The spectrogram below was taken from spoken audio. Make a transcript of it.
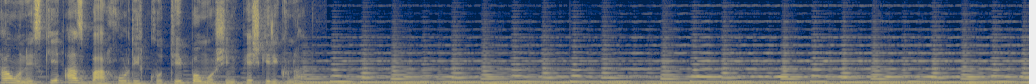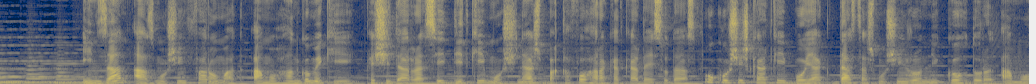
тавонист ки аз бархӯрди қуттӣ бо мошин пешгирӣ кунад ин зан аз мошин фаромад аммо ҳангоме ки пеши дар расид дид ки мошинаш ба қафо ҳаракат карда истодааст ӯ кӯшиш кард ки бо як дасташ мошинро нигоҳ дорад аммо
